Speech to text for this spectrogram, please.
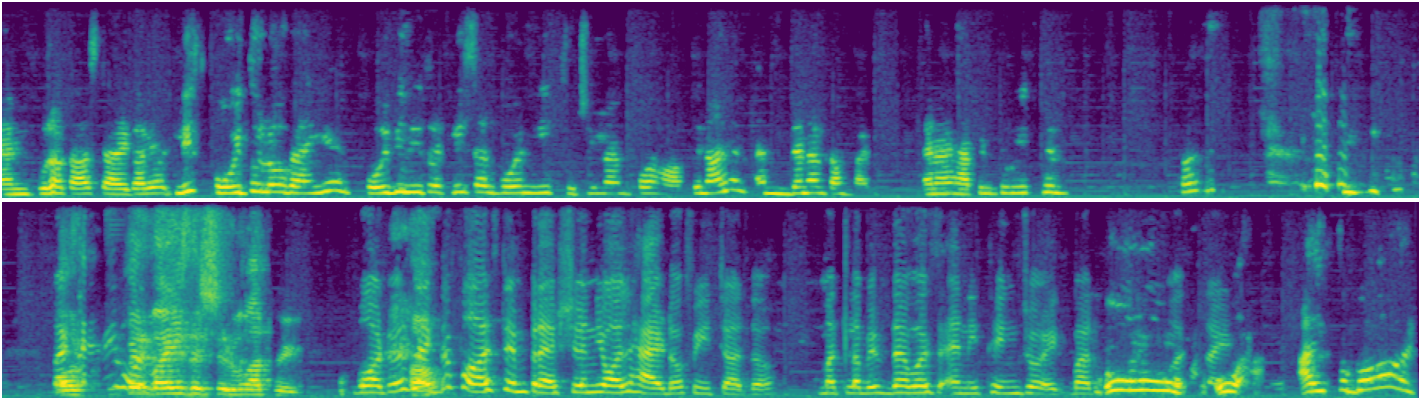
and पूरा कास्ट आएगा, या एटलीस्ट कोई तो लोग आएँगे, कोई भी नहीं तो at least I go and meet Suchi ma'am for half an hour and then I come back and I happen to meet him और फिर वहीं से शुरुआत हुई what was हाँ? like the first impression you all had of each other मतलब if there was anything जो एक बार Oh, oh, I forgot.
